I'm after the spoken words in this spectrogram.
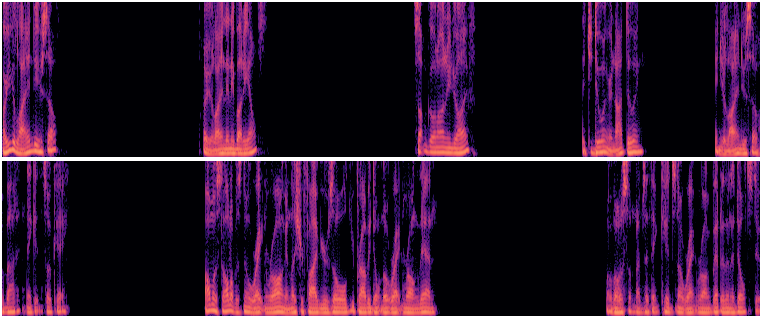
Are you lying to yourself? Are you lying to anybody else? something going on in your life that you're doing or not doing, and you're lying to yourself about it, thinking it's okay. Almost all of us know right and wrong. Unless you're five years old, you probably don't know right and wrong then. Although sometimes I think kids know right and wrong better than adults do.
